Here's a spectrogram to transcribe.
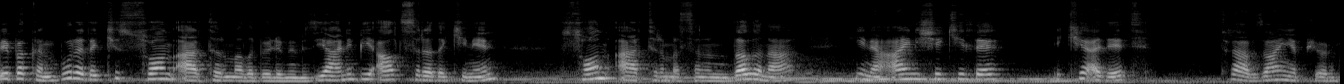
Ve bakın buradaki son artırmalı bölümümüz yani bir alt sıradakinin son artırmasının dalına yine aynı şekilde 2 adet trabzan yapıyorum.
